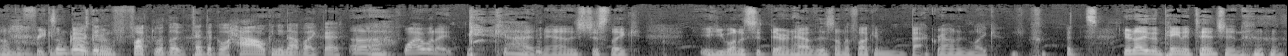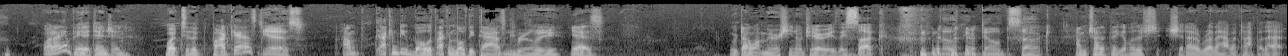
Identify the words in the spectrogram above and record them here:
on the freaking Some girl's getting fucked with a tentacle. How can you not like that? Uh, why would I? God, man, it's just like you want to sit there and have this on the fucking background and like It's you're not even paying attention. what I am paying attention. What to the podcast? yes, I'm. I can do both. I can multitask. really. Yes. We're talking about maraschino cherries. They suck. no, they don't suck. I'm trying to think of other sh- shit I would rather have on top of that.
